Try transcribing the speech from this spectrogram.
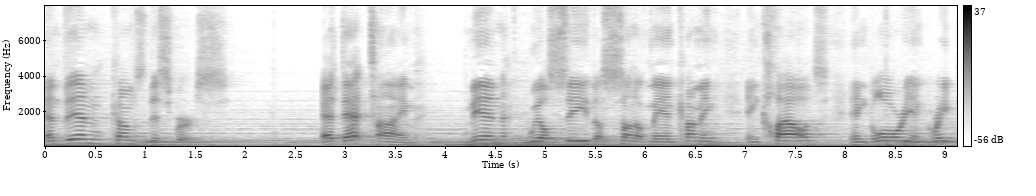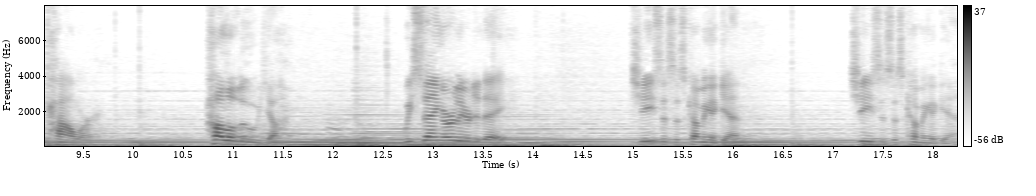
And then comes this verse. At that time, men will see the Son of Man coming in clouds and glory and great power. Hallelujah. We sang earlier today Jesus is coming again. Jesus is coming again.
